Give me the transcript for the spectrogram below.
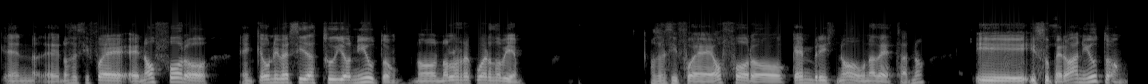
eh, no sé si fue en Oxford o en qué universidad estudió Newton, no, lo recuerdo bien. No sé si fue Oxford o Cambridge, no, una de estas, ¿no? Y, superó a Newton.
